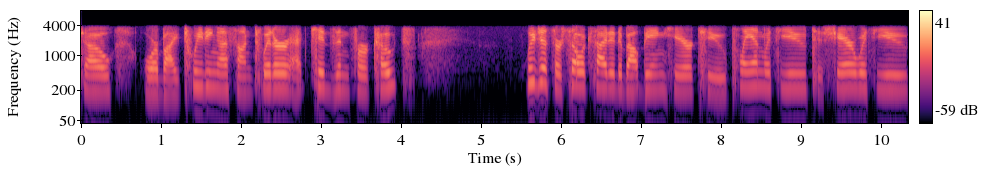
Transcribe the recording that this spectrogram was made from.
show or by tweeting us on Twitter at Kids in Fur Coats. We just are so excited about being here to plan with you, to share with you,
